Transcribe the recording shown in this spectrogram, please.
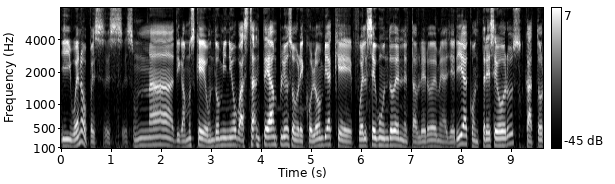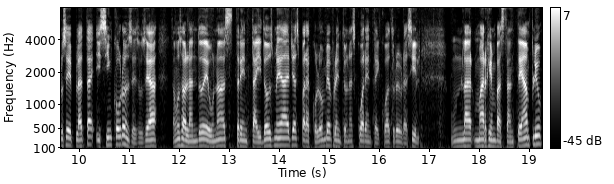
Y bueno, pues es, una, digamos que un dominio bastante amplio sobre Colombia, que fue el segundo en el tablero de medallería, con 13 oros, 14 de plata y 5 bronces. O sea, estamos hablando de unas 32 medallas para Colombia frente a unas 44 de Brasil un margen bastante amplio,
